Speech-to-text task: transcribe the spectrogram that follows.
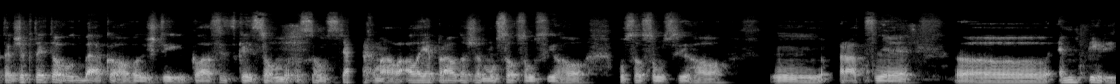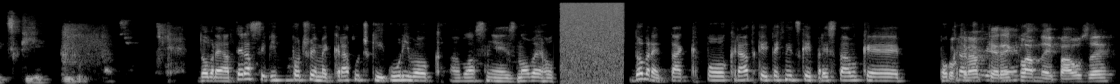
takže k tejto hudbe, ako hovoríš ty, klasickej som, som vzťah mal, ale je pravda, že musel som si ho, musel som si ho mm, pracne uh, empiricky vybúchať. Dobre, a teraz si vypočujeme kratučký úryvok vlastne z nového... Dobre, tak po krátkej technickej prestávke Po krátkej reklamnej pauze.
